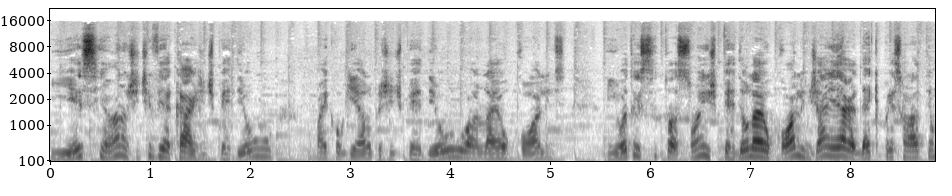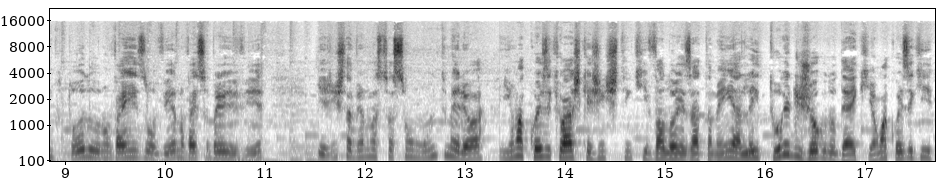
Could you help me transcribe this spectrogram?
E esse ano a gente vê, cara, a gente perdeu o Michael Gallup, a gente perdeu o Lyle Collins. Em outras situações, perdeu o Lyle Collins, já era, deck pressionado o tempo todo, não vai resolver, não vai sobreviver. E a gente está vendo uma situação muito melhor. E uma coisa que eu acho que a gente tem que valorizar também é a leitura de jogo do deck. É uma coisa que,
